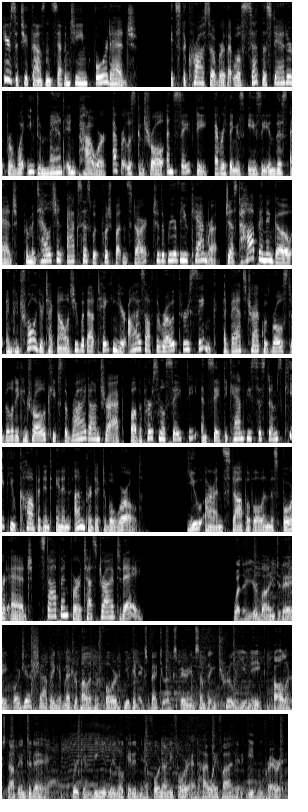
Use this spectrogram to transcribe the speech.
Here's a 2017 Ford Edge. It's the crossover that will set the standard for what you demand in power, effortless control, and safety. Everything is easy in this Edge, from intelligent access with push button start to the rear view camera. Just hop in and go and control your technology without taking your eyes off the road through sync. AdvanceTrac with roll stability control keeps the ride on track, while the personal safety and safety canopy systems keep you confident in an unpredictable world. You are unstoppable in this Ford Edge. Stop in for a test drive today. Whether you're buying today or just shopping at Metropolitan Ford, you can expect to experience something truly unique. Call or stop in today. We're conveniently located near 494 and Highway 5 in Eden Prairie.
